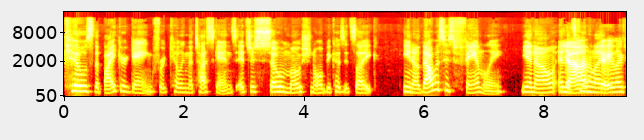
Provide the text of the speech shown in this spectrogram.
kills the biker gang for killing the tuskens it's just so emotional because it's like you know that was his family you know and it's kind of like they like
